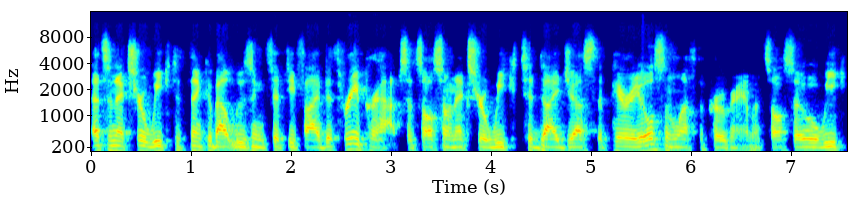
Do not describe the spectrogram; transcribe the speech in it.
that's an extra week to think about losing 55 to 3 perhaps it's also an extra week to digest that perry olsen left the program it's also a week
